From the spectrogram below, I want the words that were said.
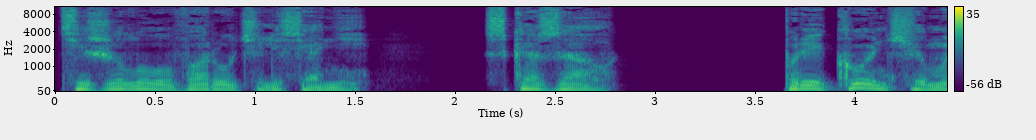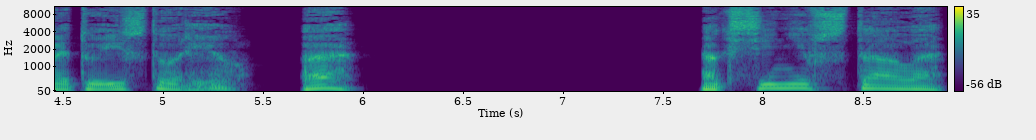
Тяжело ворочались они. Сказал, «Прикончим эту историю, а?» Аксинья встала,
